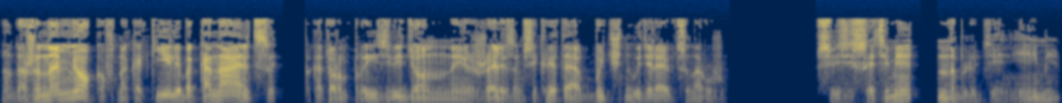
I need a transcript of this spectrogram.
но даже намеков на какие-либо канальцы, по которым произведенные железом секреты обычно выделяются наружу. В связи с этими наблюдениями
